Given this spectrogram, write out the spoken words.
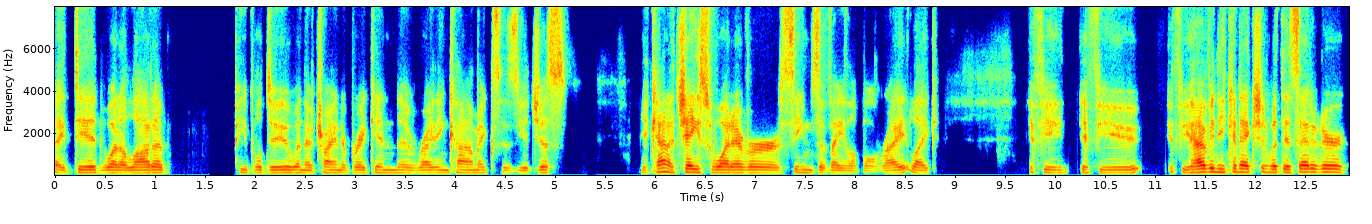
I did what a lot of people do when they're trying to break into writing comics is you just you kind of chase whatever seems available right like if you if you if you have any connection with this editor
